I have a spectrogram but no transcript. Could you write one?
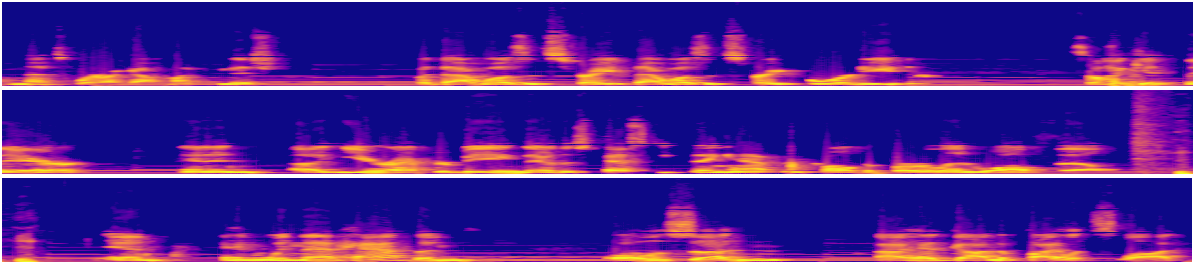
and that's where I got my commission. But that wasn't straight. That wasn't straightforward either. So I get there, and in a year after being there, this pesky thing happened called the Berlin Wall fell. and and when that happened, all of a sudden, I had gotten a pilot slot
